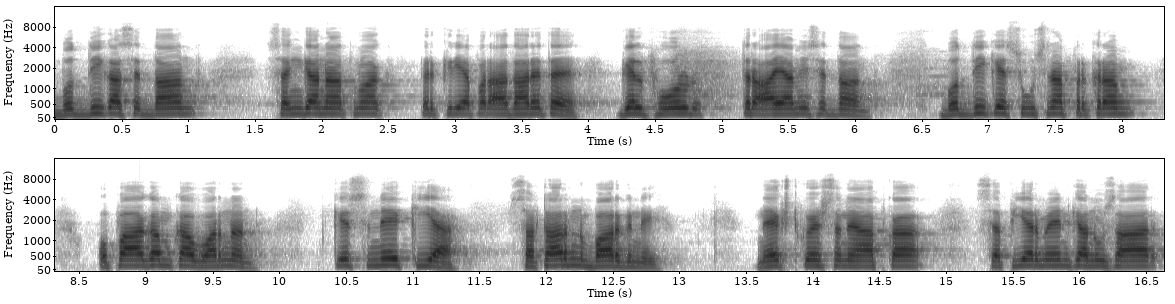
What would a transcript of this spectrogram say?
बुद्धि का सिद्धांत संज्ञानात्मक प्रक्रिया पर आधारित है। गिलफोर्ड त्रिआयामी सिद्धांत। बुद्धि के सूचना प्रक्रम, उपागम का वर्णन किसने किया? सटर्नबर्ग ने। नेक्स्ट क्वेश्चन है आपका। सपियरमैन के अनुसार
